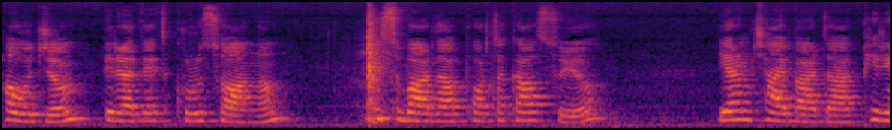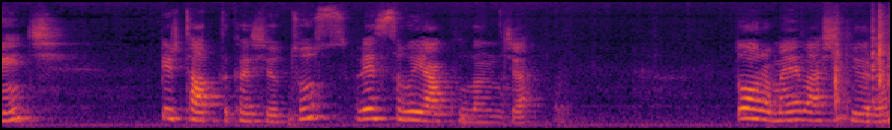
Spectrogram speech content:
havucum, 1 adet kuru soğanım, 1 su bardağı portakal suyu, yarım çay bardağı pirinç, 1 tatlı kaşığı tuz ve sıvı yağ kullanacağım. Doğramaya başlıyorum.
